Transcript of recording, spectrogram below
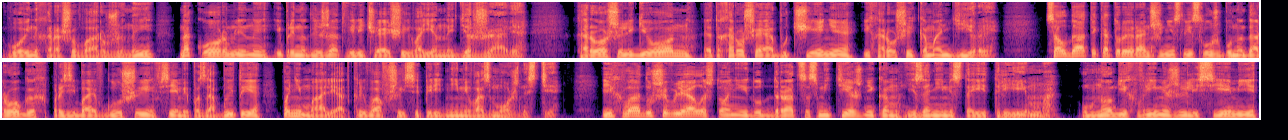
Воины хорошо вооружены, накормлены и принадлежат величайшей военной державе — Хороший легион — это хорошее обучение и хорошие командиры. Солдаты, которые раньше несли службу на дорогах, прозябая в глуши, всеми позабытые, понимали открывавшиеся перед ними возможности. Их воодушевляло, что они идут драться с мятежником, и за ними стоит Рим. У многих в Риме жили семьи,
